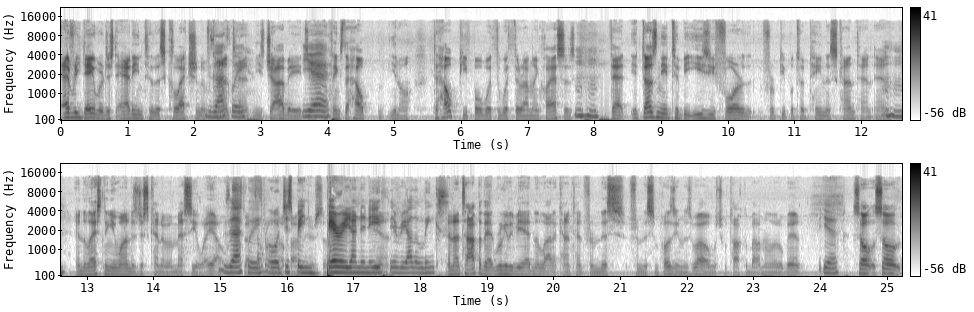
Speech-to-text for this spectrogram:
Every day we're just adding to this collection of Exactly. content, and these job aids, and- Yeah. and, things to help, you know, to help people with with their online classes. Mm-hmm. That it does need to be easy for for people to obtain this content, and hmm and the last thing you want is just kind of a messy layout, Exactly, or just being there, so- buried underneath Yeah. every other links. And on top of that, we're going to be adding a lot of content from this from the symposium as well, which we'll talk about in a little bit. Yeah. So so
